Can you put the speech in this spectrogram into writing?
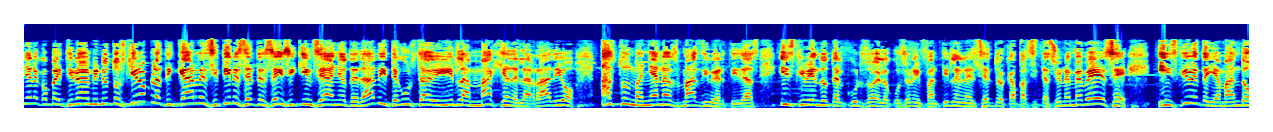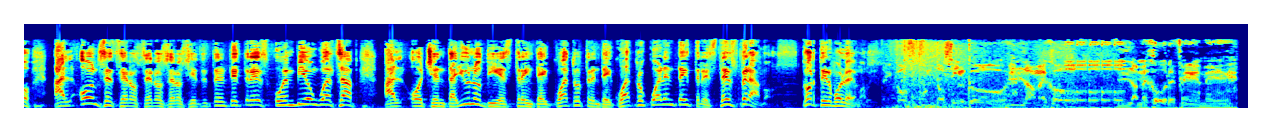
Mañana con 29 minutos. Quiero platicarles si tienes entre 6 y 15 años de edad y te gusta vivir la magia de la radio, haz tus mañanas más divertidas inscribiéndote al curso de locución infantil en el Centro de Capacitación MBS. Inscríbete llamando al 11000733 o envía un WhatsApp al 81 10 34 34 43. Te esperamos. Corte y volvemos. 2.5, la mejor, la mejor FM.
